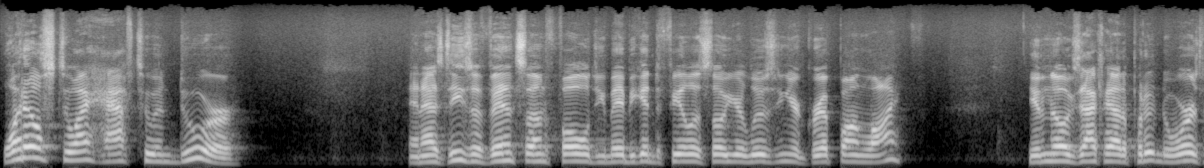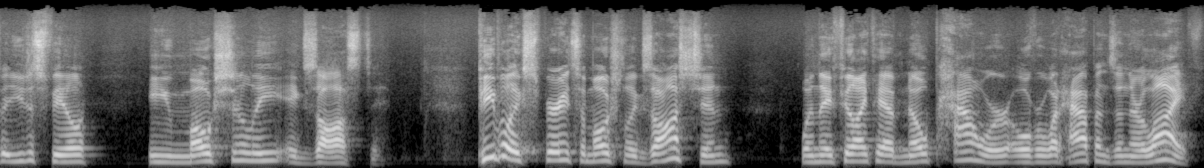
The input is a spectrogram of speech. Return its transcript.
what else do I have to endure and as these events unfold, you may begin to feel as though you're losing your grip on life. You don't know exactly how to put it into words, but you just feel emotionally exhausted. People experience emotional exhaustion when they feel like they have no power over what happens in their life.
